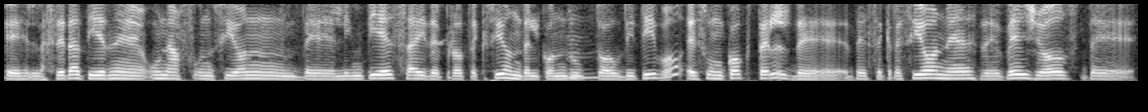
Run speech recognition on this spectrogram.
Eh, la cera tiene una función de limpieza y de protección del conducto auditivo. Es un cóctel de, de secreciones, de vellos, de,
